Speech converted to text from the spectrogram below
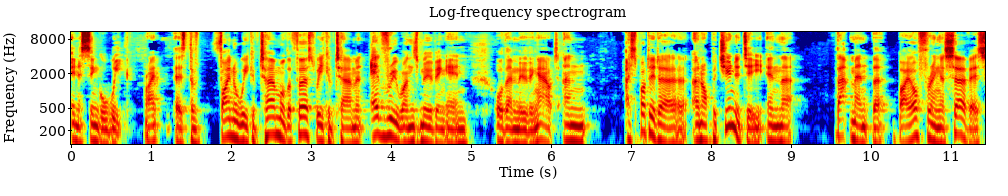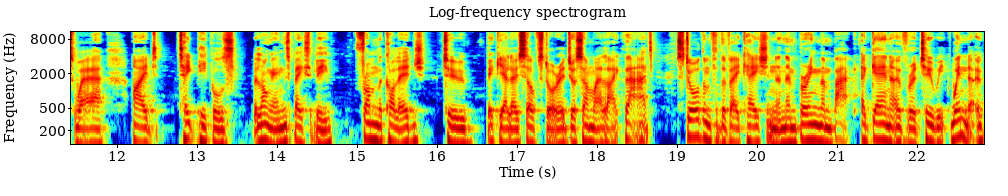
in a single week, right? There's the final week of term or the first week of term and everyone's moving in or they're moving out. And I spotted a, an opportunity in that that meant that by offering a service where I'd take people's belongings basically from the college to Big Yellow Self Storage or somewhere like that, store them for the vacation and then bring them back again over a two week window,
